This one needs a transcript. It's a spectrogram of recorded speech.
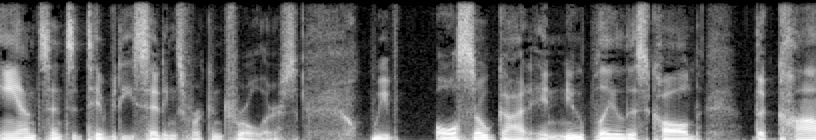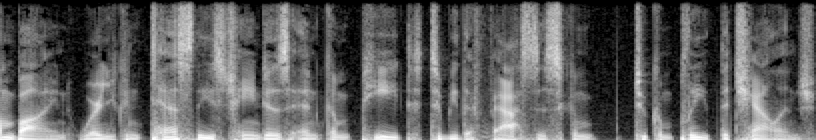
and sensitivity settings for controllers. We've also got a new playlist called The Combine, where you can test these changes and compete to be the fastest com to complete the challenge.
